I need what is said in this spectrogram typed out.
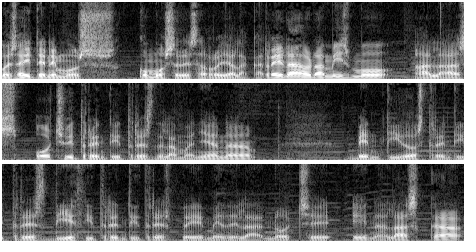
Pues ahí tenemos cómo se desarrolla la carrera ahora mismo a las 8 y 33 de la mañana, 22, 33, 10 y 33 pm de la noche en Alaska.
